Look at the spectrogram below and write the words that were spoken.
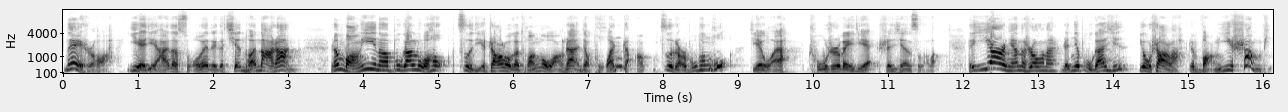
那时候啊，业界还在所谓这个千团大战呢。人网易呢不甘落后，自己张罗个团购网站叫团长，自个儿不碰货。结果呀，出师未捷神仙死了。这一二年的时候呢，人家不甘心，又上了这网易上品，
